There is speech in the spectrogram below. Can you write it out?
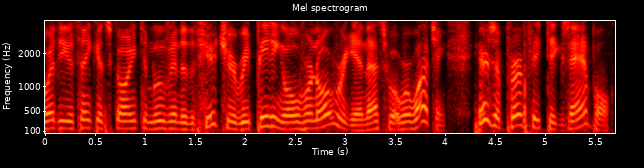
whether you think it's going to move into the future repeating over and over again. That's what we're watching. Here's a perfect example.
